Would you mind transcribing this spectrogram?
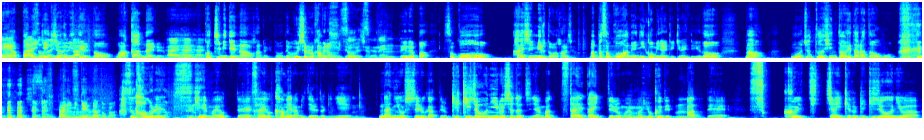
やっぱり劇場で見てると分かんないのよ。はいはいはい。こっち見てんのは分かんないけど、でも後ろのカメラも見てるわけじゃん。だけどやっぱそこを配信見ると分かるじゃん。まあやっぱそこはね、2個見ないといけないんだけど、まあ、もうちょっとヒントあげたらとは思う。何見てんだとか。あそこ俺すげえ迷って、最後カメラ見てる時に、何をしてるかっていうのを劇場にいる人たちにはまあ伝えたいっていうのもやっぱ欲でうんあって、すっごいちっちゃいけど劇場には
